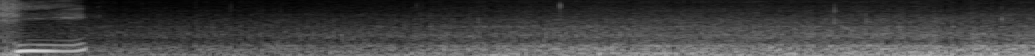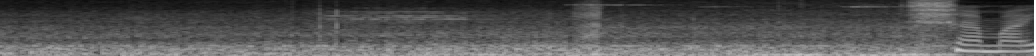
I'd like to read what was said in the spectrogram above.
ঘি শ্যামাই।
